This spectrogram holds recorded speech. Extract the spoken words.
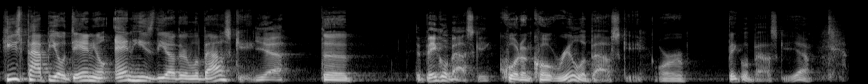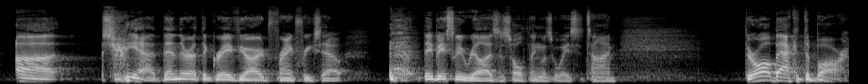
He's Pappy O'Daniel, and he's the other Lebowski. Yeah. The The Big Lebowski. quote unquote real Lebowski or Big Lebowski. Yeah. Uh, so yeah, then they're at the graveyard. Frank freaks out. they basically realize this whole thing was a waste of time. They're all back at the bar.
